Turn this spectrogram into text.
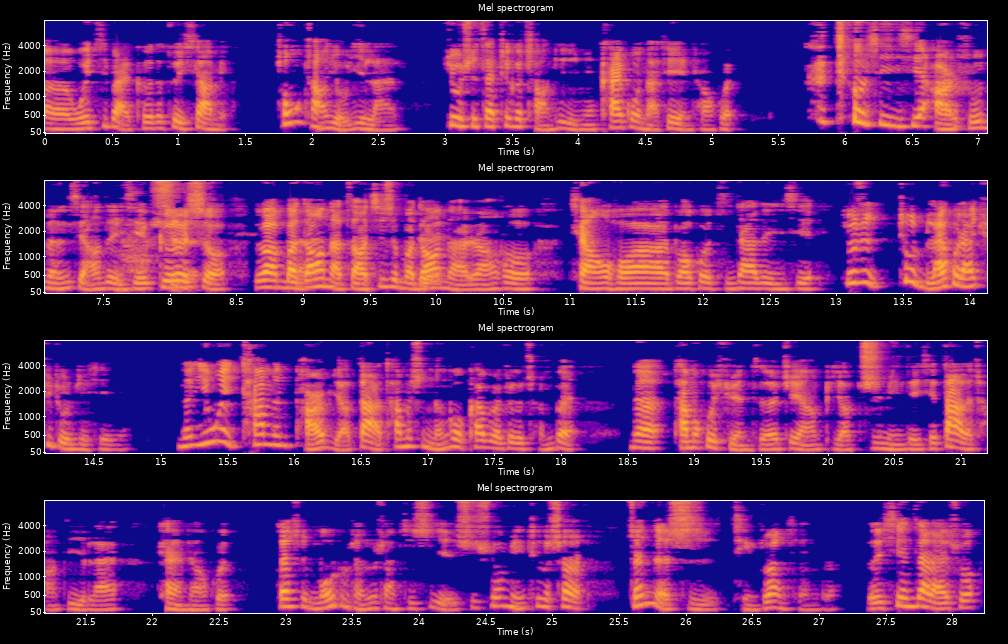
呃维基百科的最下面。通常有一栏，就是在这个场地里面开过哪些演唱会，就是一些耳熟能详的一些歌手，对吧？Madonna 早期是 Madonna，然后枪花，包括其他的一些，就是就来回来去就是这些人。那因为他们牌儿比较大，他们是能够 cover 这个成本，那他们会选择这样比较知名的一些大的场地来开演唱会。但是某种程度上，其实也是说明这个事儿真的是挺赚钱的。所以现在来说，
